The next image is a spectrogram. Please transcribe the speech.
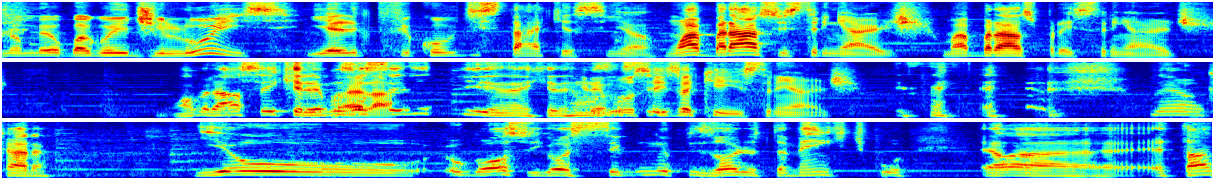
no meu bagulho de luz e ele ficou destaque assim, ó. Um abraço StreamYard. Um abraço para StreamYard. Um abraço aí, queremos Vai vocês lá. aqui, né? Queremos, queremos vocês, aqui, StreamYard. Não, cara. E eu eu gosto, igual esse segundo episódio também, que tipo, ela é, tá,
